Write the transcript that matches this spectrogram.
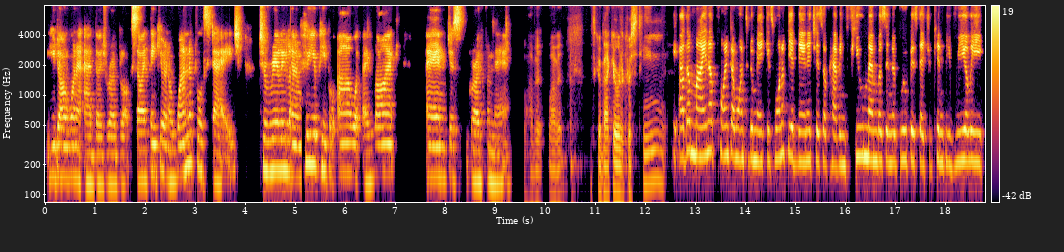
You don't want to add those roadblocks. So I think you're in a wonderful stage to really learn who your people are, what they like, and just grow from there. Love it. Love it. Let's go back over to Christine. The other minor point I wanted to make is one of the advantages of having few members in a group is that you can be really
